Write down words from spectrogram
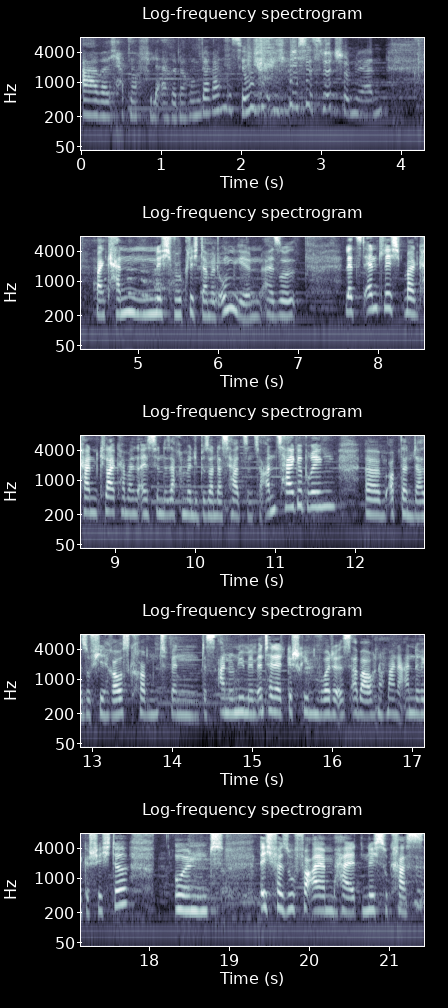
Aber ich habe noch viele Erinnerungen daran, deswegen denke ich, es wird schon werden. Man kann nicht wirklich damit umgehen. Also letztendlich, man kann, klar kann man einzelne Sachen, wenn die besonders hart sind, zur Anzeige bringen. Ähm, ob dann da so viel rauskommt, wenn das anonym im Internet geschrieben wurde, ist aber auch nochmal eine andere Geschichte. Und ich versuche vor allem halt nicht so krass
